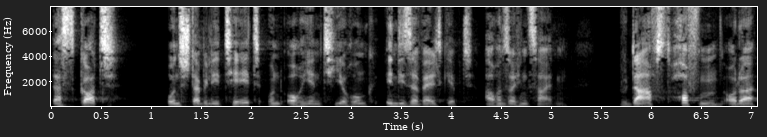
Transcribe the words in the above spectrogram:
dass Gott uns Stabilität und Orientierung in dieser Welt gibt, auch in solchen Zeiten. Du darfst hoffen, oder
